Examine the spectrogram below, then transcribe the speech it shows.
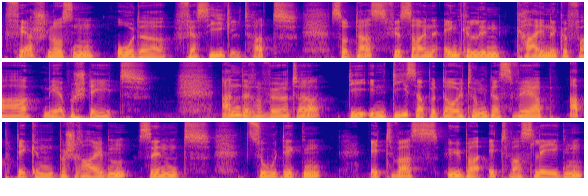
verschlossen oder versiegelt hat, sodass für seine Enkelin keine Gefahr mehr besteht. Andere Wörter, die in dieser Bedeutung das Verb abdecken beschreiben, sind zudecken, etwas über etwas legen,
